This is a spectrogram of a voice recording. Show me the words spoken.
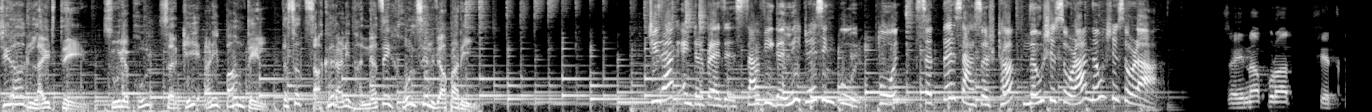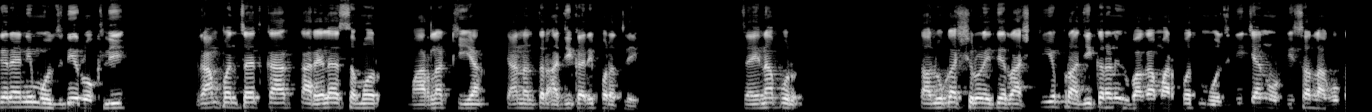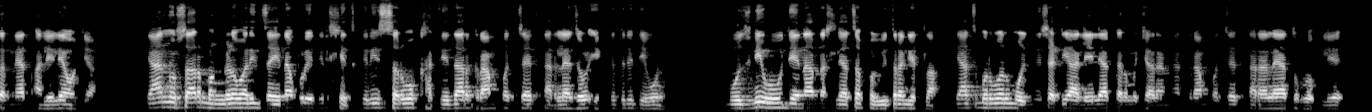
जग लाइट तेल सूर्यफूल सरकी आणि पाम तेल तसंच साखर आणि धान्याचे होलसेल व्यापारी. चिराग एंटरप्राइजेस सहावी गल्ली ड्रेसिंगपूर फोन सत्तर सहासष्ट नऊशे सोळा नऊशे सोळा. जैनापुरात शेतकऱ्यांनी मोजणी रोखली. ग्रामपंचायत का कार्यालयासमोर मारला ठिया त्यानंतर अधिकारी परतले. जैनापूर तालुका शिरोळ येथे राष्ट्रीय प्राधिकरण विभागामार्फत मोजणीच्या नोटिसा लागू करण्यात आलेल्या होत्या. त्यानुसार मंगळवारी जैनापूर येथील शेतकरी सर्व खातेदार ग्रामपंचायत कार्यालयाजवळ एकत्रित येऊन मोजणी होऊ देणार नसल्याचा पवित्रा घेतला. त्याचबरोबर मोजणीसाठी आलेल्या कर्मचाऱ्यांना ग्रामपंचायत कार्यालयात रोखले.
